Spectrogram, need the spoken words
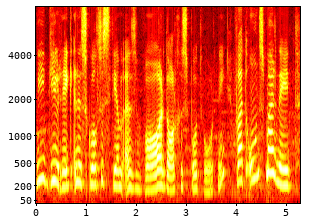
nie direk in 'n skoolstelsel is waar daar gespot word nie. Wat ons maar net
